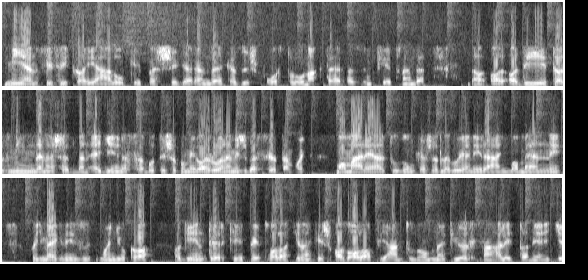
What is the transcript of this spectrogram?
milyen fizikai állóképességgel rendelkező sportolónak tervezünk étrendet. A, a, a diéta az minden esetben egyénre szabott, és akkor még arról nem is beszéltem, hogy ma már el tudunk esetleg olyan irányba menni, hogy megnézzük mondjuk a, a géntérképét valakinek, és az alapján tudunk neki összeállítani egy,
